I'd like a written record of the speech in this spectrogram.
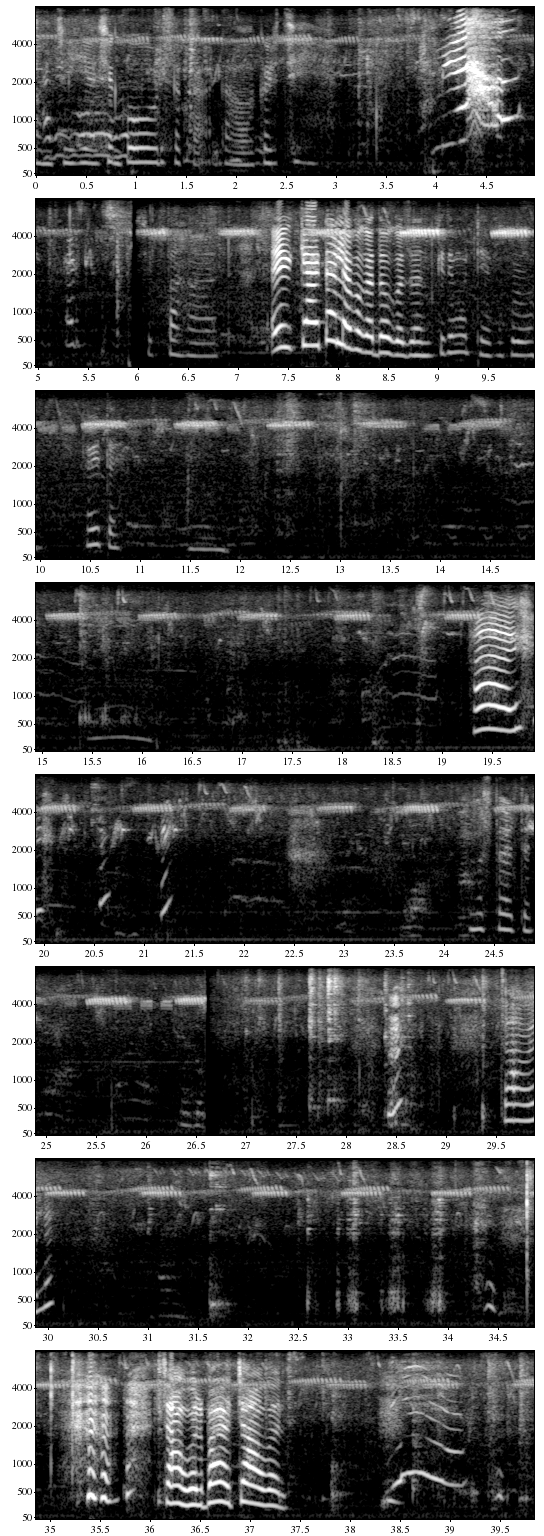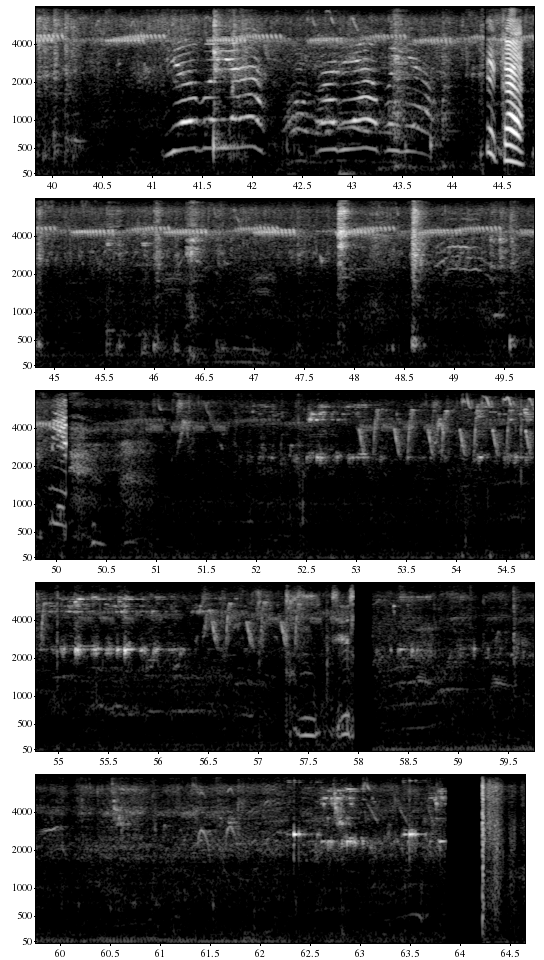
आमची ही अशी गोड सकाळ गावाकडची. पहाट. ए कॅट आल्या बघा दोघ जण किती मोठी आहे पकडू माहीत आहे. हाय. मस्त वाटते चावल चावल बाळ चावल ते का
